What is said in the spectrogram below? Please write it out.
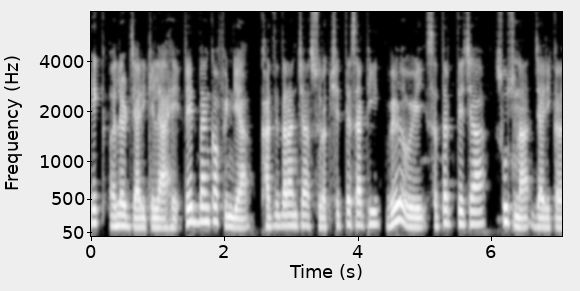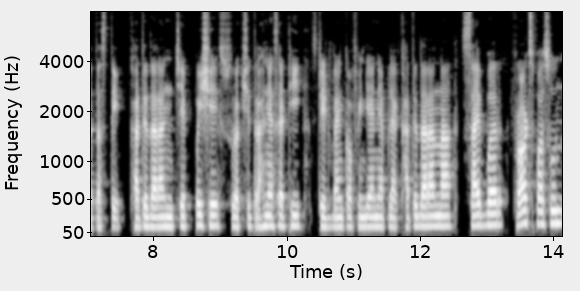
एक अलर्ट जारी केला आहे. स्टेट बँक ऑफ इंडिया खातेदारांच्या सुरक्षिततेसाठी वेळोवेळी सतर्कतेच्या सूचना जारी करत असते. खातेदारांचे पैसे सुरक्षित राहण्यासाठी स्टेट बँक ऑफ इंडियाने आपल्या खातेदारांना सायबर फ्रॉड्सपासून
